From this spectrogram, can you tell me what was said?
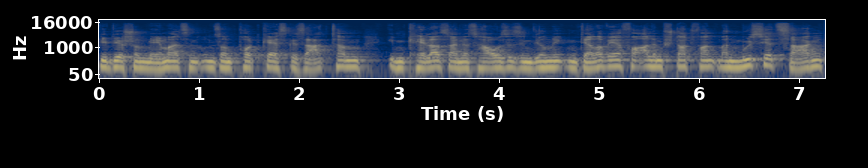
wie wir schon mehrmals in unserem Podcast gesagt haben, im Keller seines Hauses in Wilmington, Delaware vor allem stattfand. Man muss jetzt sagen,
